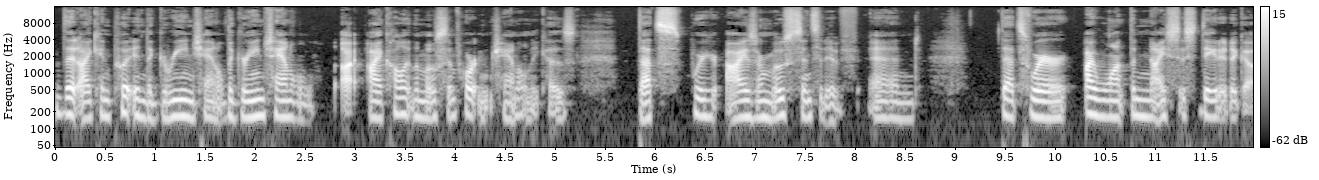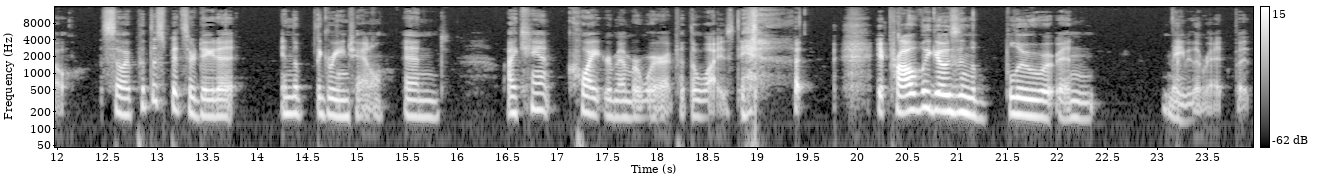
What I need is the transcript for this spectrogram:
that I can put in the green channel. The green channel, I, I call it the most important channel because that's where your eyes are most sensitive and that's where I want the nicest data to go. So I put the Spitzer data in the, the green channel and I can't quite remember where I put the WISE data. it probably goes in the blue and maybe the red, but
